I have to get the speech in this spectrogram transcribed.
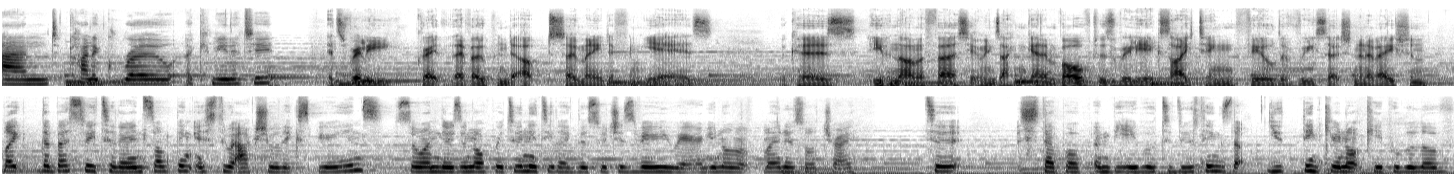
and kind of grow a community. It's really great that they've opened it up to so many different years because even though I'm a first year, it means I can get involved with a really exciting field of research and innovation. Like the best way to learn something is through actual experience. So when there's an opportunity like this, which is very rare, you know, might as well try to step up and be able to do things that you think you're not capable of,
